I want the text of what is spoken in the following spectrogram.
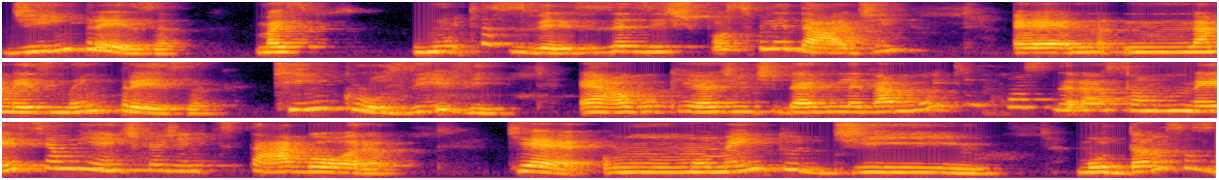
de empresa. Mas muitas vezes existe possibilidade é, na mesma empresa, que inclusive é algo que a gente deve levar muito em consideração nesse ambiente que a gente está agora, que é um momento de mudanças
